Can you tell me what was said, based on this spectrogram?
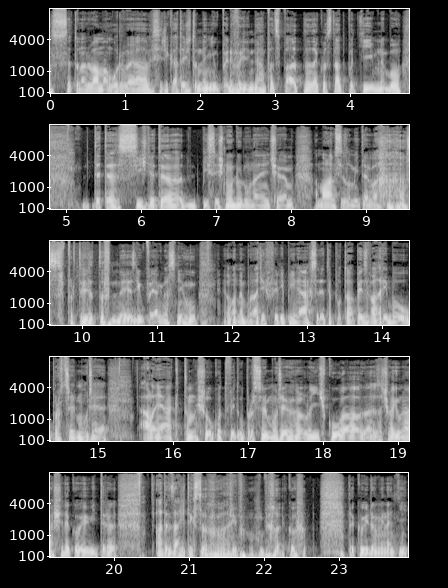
se to nad váma urve a vy si říkáte, že to není úplně dobrý nápad spát, jako stát pod tím, nebo jdete, sjížděte písečnou dunu na něčem a málem si zlomíte vás, protože to nejezdí úplně jak na sněhu. Jo, nebo na těch Filipínách se jdete potápět s velrybou uprostřed moře, ale nějak tam šlo ukotvit uprostřed moře lodičku a začal unášet takový vítr a ten zážitek s tou velrybou byl jako takový dominantní.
